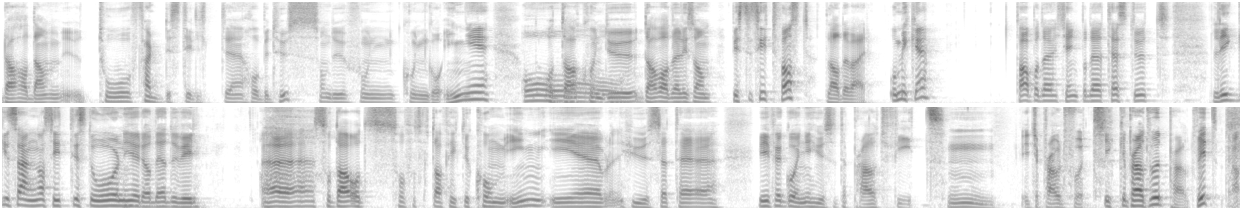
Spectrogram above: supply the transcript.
Da hadde de to ferdigstilte hobbithus som du kunne gå inn i. Og da, du, da var det liksom Hvis det sitter fast, la det være. Om ikke, ta på det, kjenn på det, test ut. Ligg i senga, sitt i stolen, gjøre det du vil. Eh, så, da, og så, da fikk du komme inn i eh, huset til Vi fikk gå inn i huset til Proud Feet. Mm. Ikke Proudfoot. Ikke Proud Proudfeet. Ja.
